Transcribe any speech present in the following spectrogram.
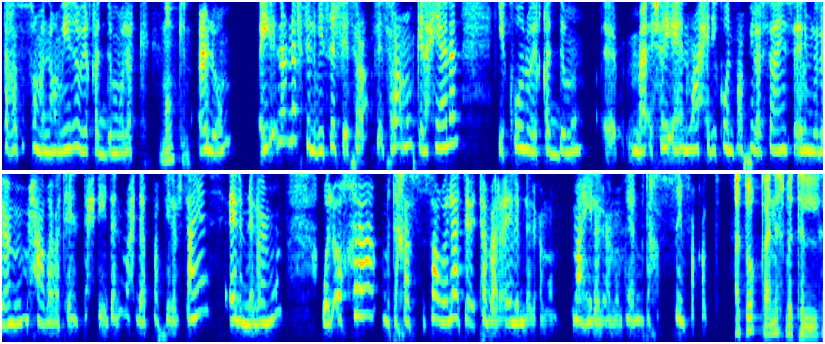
تخصصهم إنهم يجوا ويقدموا لك ممكن. علوم. أي نفس اللي بيصير في إثراء في إثراء ممكن أحيانا يكونوا يقدموا آه، شيئين. واحد يكون popular science علم للعموم محاضرتين تحديدا. واحدة popular science علم للعموم. والأخرى متخصصة ولا تعتبر علم للعموم. ما هي للعموم هي المتخصصين فقط. أتوقع نسبة ال-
